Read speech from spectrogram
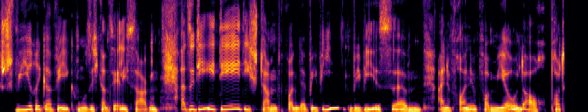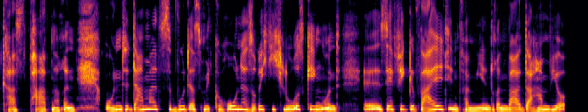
schwieriger Weg, muss ich ganz ehrlich sagen. Also die Idee, die stammt von der Bibi. Bibi ist ähm, eine Freundin von mir und auch Podcast-Partnerin und damals, wo das mit Corona so richtig losging und äh, sehr viel Gewalt in Familien drin war, da haben wir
